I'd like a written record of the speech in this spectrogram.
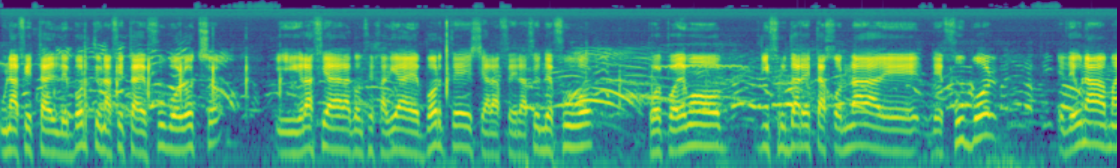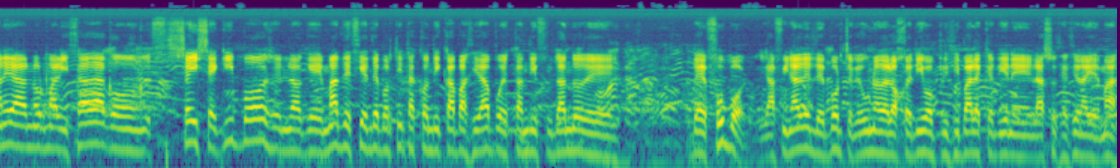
una fiesta del deporte, una fiesta de fútbol 8 y gracias a la Concejalía de Deportes y a la Federación de Fútbol pues podemos disfrutar esta jornada de, fútbol de una manera normalizada con seis equipos en los que más de 100 deportistas con discapacidad pues están disfrutando de, fútbol y al final del deporte, que es uno de los objetivos principales que tiene la asociación y demás.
